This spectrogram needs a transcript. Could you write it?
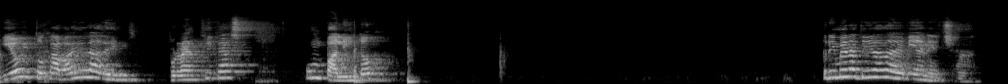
Y hoy tocaba en la de prácticas un palito. Primera tirada de bien hecha.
